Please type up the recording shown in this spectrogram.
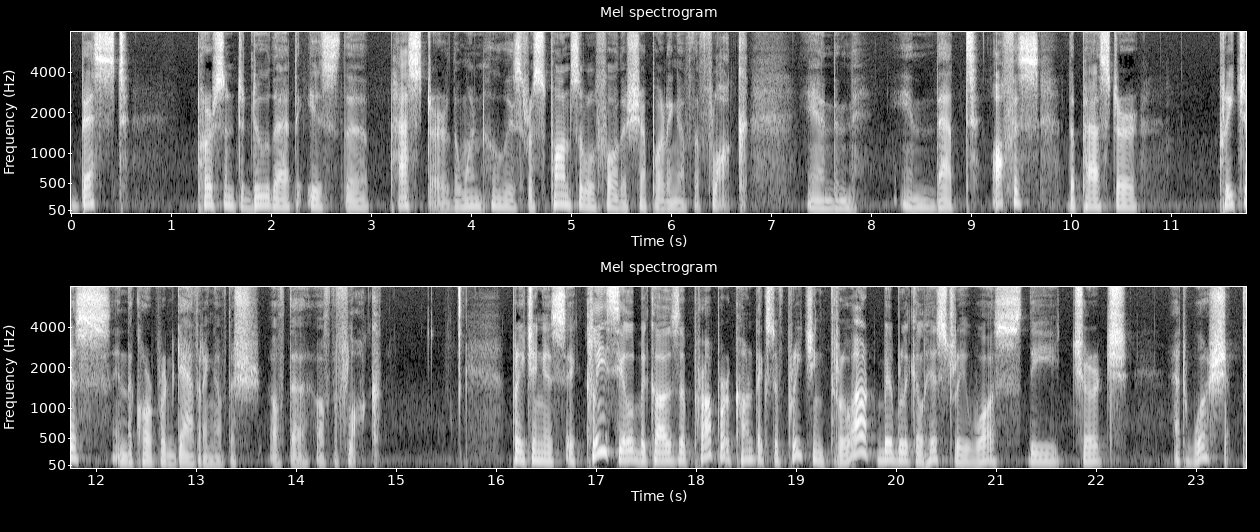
best person to do that is the pastor, the one who is responsible for the shepherding of the flock. And in, in that office, the pastor preaches in the corporate gathering of the, of the, of the flock. Preaching is ecclesial because the proper context of preaching throughout biblical history was the church at worship.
